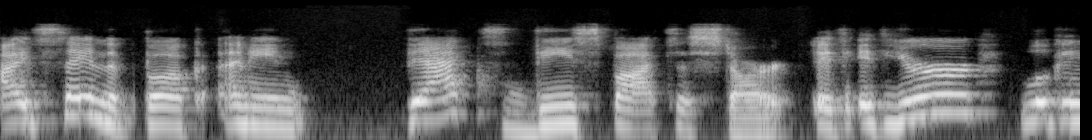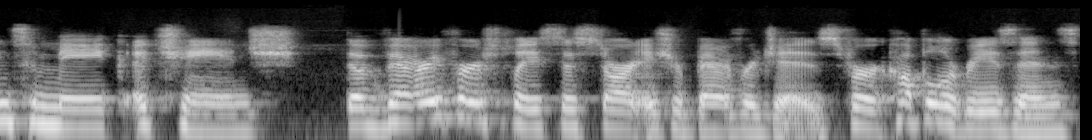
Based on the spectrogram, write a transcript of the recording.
i'd say in the book i mean that's the spot to start. If, if you're looking to make a change, the very first place to start is your beverages for a couple of reasons.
